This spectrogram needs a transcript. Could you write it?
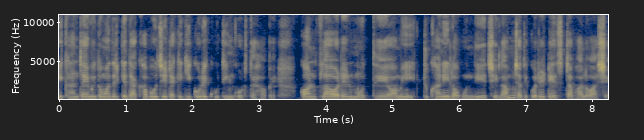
এখানটায় আমি তোমাদেরকে দেখাবো যে এটাকে কী করে কুটিং করতে হবে। কর্নফ্লাওয়ারের মধ্যে আমি একটুখানি লবণ দিয়েছিলাম যাতে করে টেস্টটা ভালো আসে।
